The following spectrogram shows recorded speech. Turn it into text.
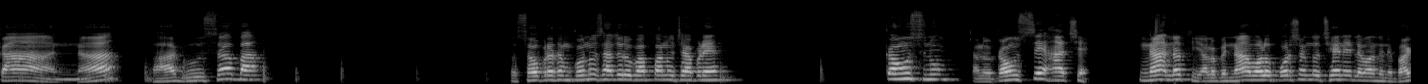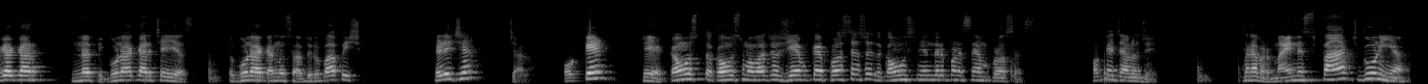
કાના ભાગુ સબા. તો સૌપ્રથમ કોનું સાદુરૂપ આપવાનું છે આપણે? કૌંસનું. હાલો, કૌંસ છે? હા, છે. ના, નથી. હાલો, ભાઈ, ના વાળો પોર્શન તો છે ને, એટલે વાંધો નહીં. ભાગાકાર નથી. ગુણાકાર છે યસ તો ગુણાકારનું સાદુરૂપ આપીશું. રેડી છે? ચાલો. ઓકે જોઈએ, કૌંસ તો કૌંસમાં વાંચો જે કઈ પ્રોસેસ હોય તો કૌંસની અંદર પણ સેમ પ્રોસેસ ઓકે ચાલો જોઈએ. બરાબર. માઇનસ પાંચ ગુણ્યા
